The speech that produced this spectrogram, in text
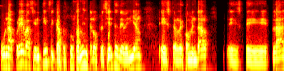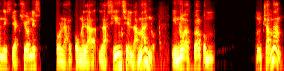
una prueba científica, pues justamente los presidentes deberían este, recomendar este, planes y acciones con, la, con la, la ciencia en la mano y no actuar como un chamán.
